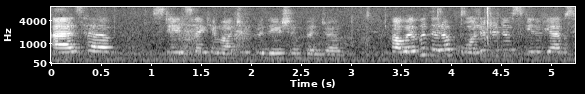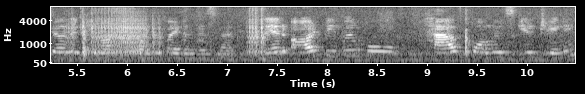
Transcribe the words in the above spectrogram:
as have states like Himachal Pradesh and Punjab. However, there are qualitative skill gaps here that cannot be quantified in this map. There are people who have formal skill training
